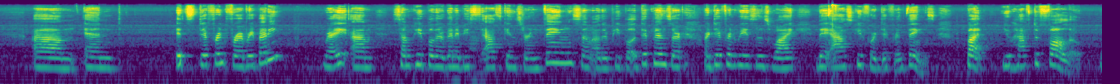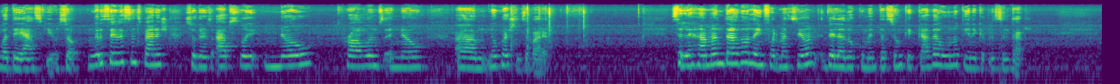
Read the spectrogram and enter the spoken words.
um, and it's different for everybody, right? Um, some people they're going to be asking certain things, some other people, it depends, there are different reasons why they ask you for different things. But you have to follow what they ask you. So I'm going to say this in Spanish, so there's absolutely no problems and no, um, no questions about it. Se les ha mandado la información de la documentación que cada uno tiene que presentar.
